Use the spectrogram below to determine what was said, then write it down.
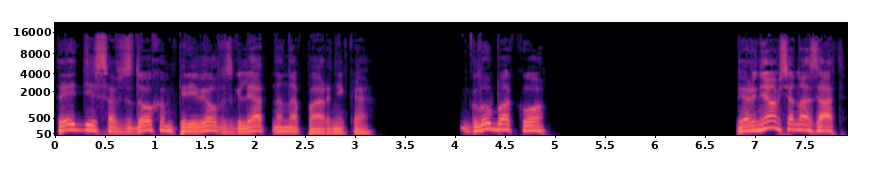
Тедди со вздохом перевел взгляд на напарника. «Глубоко». «Вернемся назад».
